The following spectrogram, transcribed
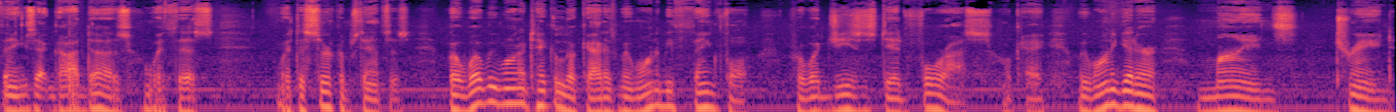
things that God does with this, with the circumstances. But what we want to take a look at is we want to be thankful for what Jesus did for us, okay? We want to get our minds trained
